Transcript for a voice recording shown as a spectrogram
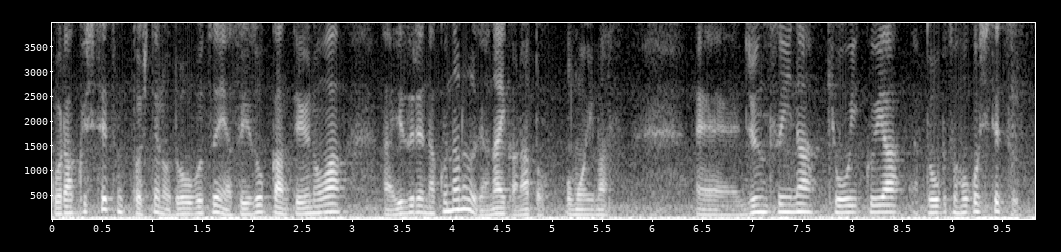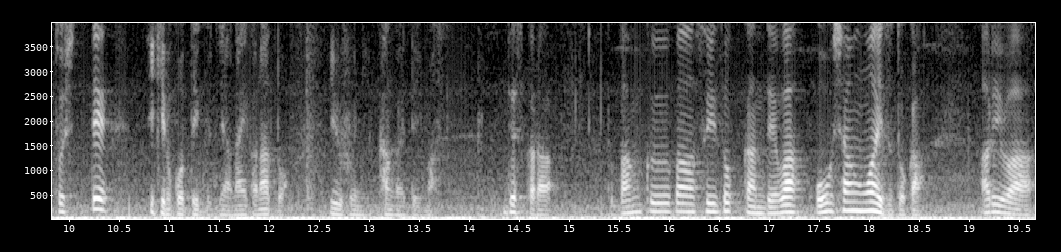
娯楽施設としての動物園や水族館というのはいずれなくなるのではないかなと思います、えー、純粋な教育や動物保護施設として生き残っていくんじゃないかなというふうに考えています。ですからバンクーバー水族館ではオーシャンワイズとかあるいは、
